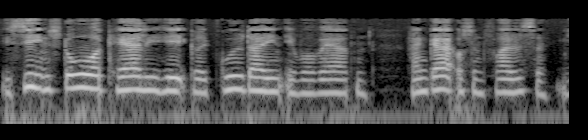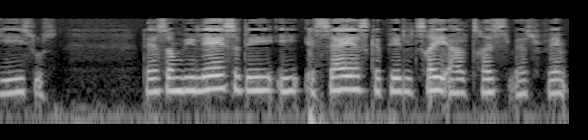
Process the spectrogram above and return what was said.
I sin store kærlighed greb Gud dig ind i vor verden. Han gav os en frelse, Jesus. Der som vi læser det i Esajas kapitel 53, vers 5,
